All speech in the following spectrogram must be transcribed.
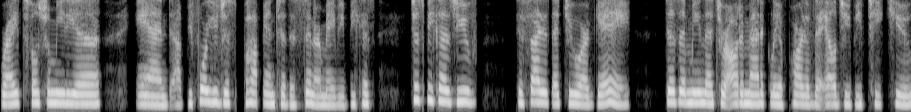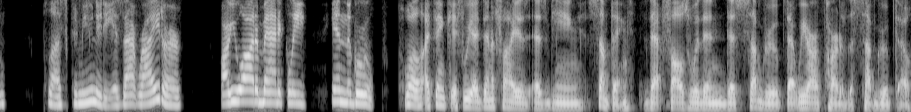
right? Social media, and uh, before you just pop into the center, maybe because just because you've decided that you are gay doesn't mean that you're automatically a part of the LGBTQ plus community. Is that right? Or are you automatically in the group? Well, I think if we identify as, as being something that falls within this subgroup, that we are a part of the subgroup, though.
